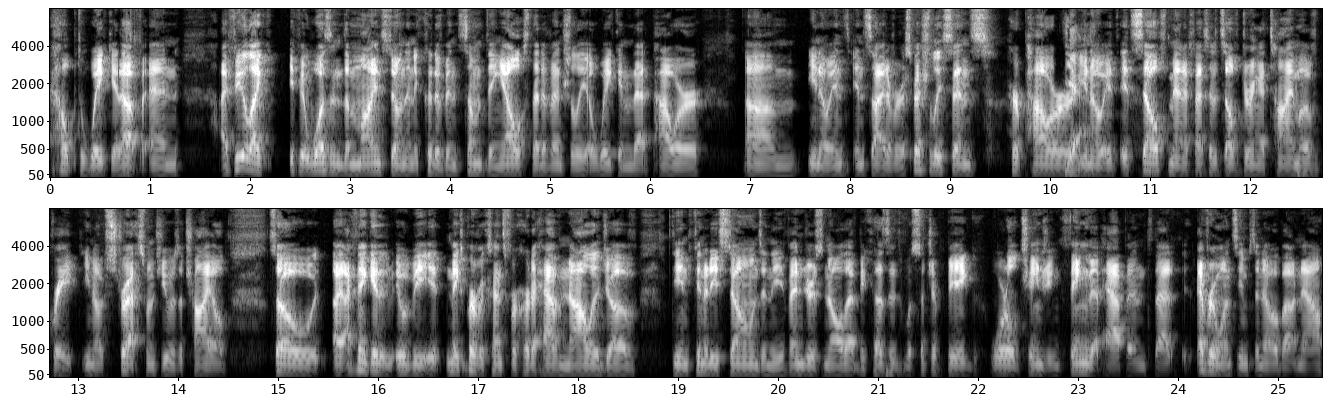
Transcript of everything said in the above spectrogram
helped wake it up. And I feel like if it wasn't the Mind Stone, then it could have been something else that eventually awakened that power. Um, you know, in, inside of her, especially since her power, yeah. you know, it, itself manifested itself during a time of great, you know, stress when she was a child. So I, I think it, it would be it makes perfect sense for her to have knowledge of the Infinity Stones and the Avengers and all that because it was such a big world changing thing that happened that everyone seems to know about now.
